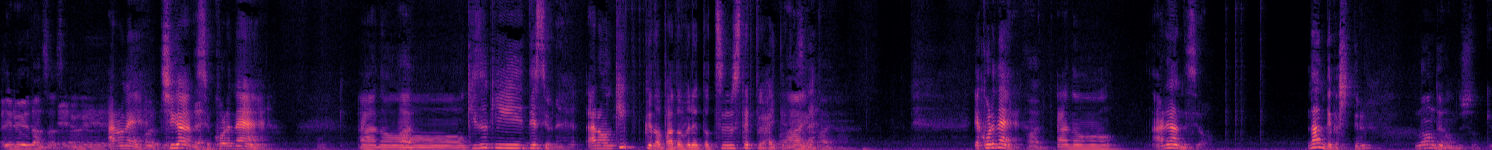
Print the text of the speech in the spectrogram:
LA ダンサーですか LA あのねはい。違うんですよ。これねあのーお気づきですよね。あのキックのパドブレと2ステップが入ってるんですね、いはいはい。はいやこれねはい。あのーあれなんですよ。なんでか知ってる？なんでなんでしたっけ？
